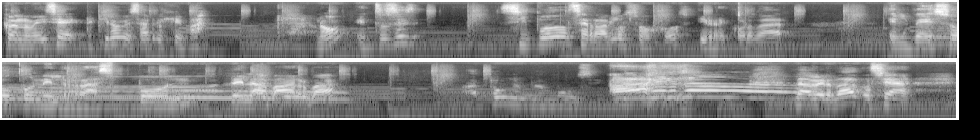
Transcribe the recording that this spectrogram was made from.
cuando me dice, te quiero besar, dije, va. ¿No? Entonces, sí puedo cerrar los ojos y recordar el beso con el raspón de la barba. Ah, pónganme música. Ah, ¿Verdad? la verdad, o sea,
